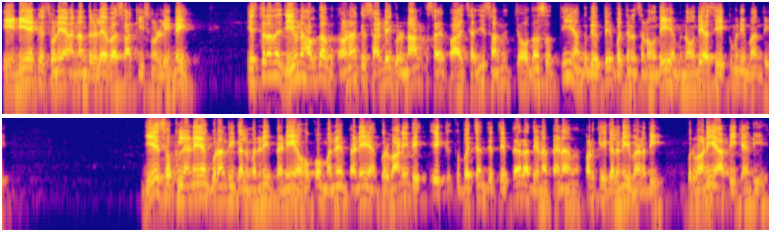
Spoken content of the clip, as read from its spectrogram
ਇਹ ਨਹੀਂ ਹੈ ਕਿ ਸੁਣਿਆ, ਆਨੰਦ ਲੈ ਲਿਆ, ਬਸ ਸਾਕੀ ਸੁਣ ਲਈ। ਨਹੀਂ। ਇਸ ਤਰ੍ਹਾਂ ਦਾ ਜੀਵਨ ਆਪਦਾ ਬਤਾਉਣਾ ਕਿ ਸਾਡੇ ਗੁਰੂ ਨਾਨਕ ਸਾਹਿਬ ਪਾਤਸ਼ਾਹ ਜੀ ਸਾਨੂੰ 1430 ਅੰਗ ਦੇ ਉੱਤੇ ਬਚਨ ਸੁਣਾਉਂਦੇ ਆ, ਮਨਾਉਂਦੇ ਅਸੀਂ ਇੱਕ ਵੀ ਨਹੀਂ ਮੰਨਦੇ। ਜੇ ਸੁੱਖ ਲੈਣੇ ਆ, ਗੁਰਾਂ ਦੀ ਗੱਲ ਮੰਨਣੀ ਪੈਣੀ ਆ, ਹੁਕਮ ਮੰਨਣੇ ਪੈਣੇ ਆ, ਗੁਰਬਾਣੀ ਦੇ ਇੱਕ ਇੱਕ ਵਚਨ ਦੇ ਉੱਤੇ ਪਹਿਰਾ ਦੇਣਾ ਪੈਣਾ ਵਾ, ਪੜ੍ਹ ਕੇ ਗੱਲ ਨਹੀਂ ਬਣਦੀ। ਗੁਰਬਾਣੀ ਆਪ ਹੀ ਕਹਿੰਦੀ ਹੈ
